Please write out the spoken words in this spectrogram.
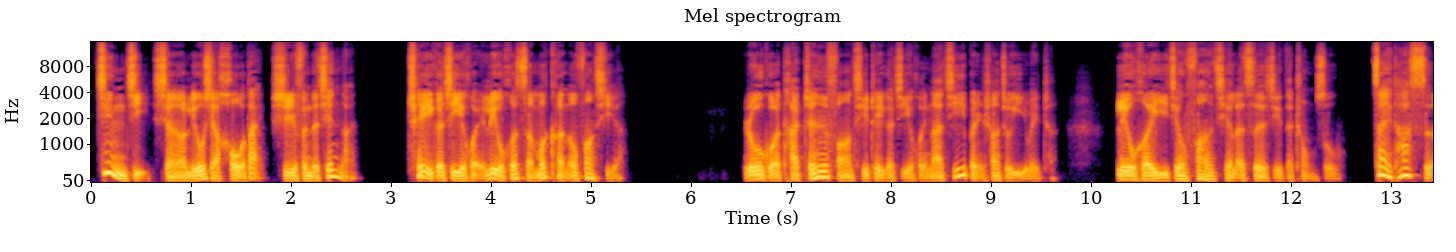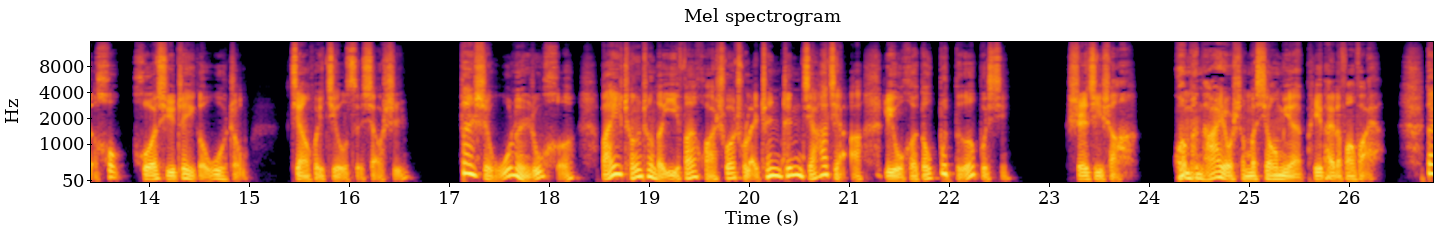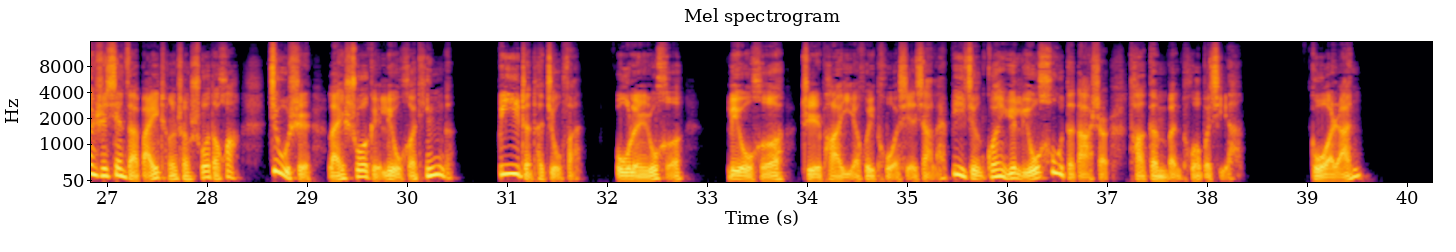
禁忌想要留下后代十分的艰难，这个机会六合怎么可能放弃啊？如果他真放弃这个机会，那基本上就意味着六合已经放弃了自己的种族，在他死后，或许这个物种将会就此消失。但是无论如何，白程程的一番话说出来，真真假假，六合都不得不信。实际上。我们哪有什么消灭胚胎的方法呀？但是现在白程程说的话就是来说给六合听的，逼着他就范。无论如何，六合只怕也会妥协下来。毕竟关于刘后的大事他根本拖不起啊。果然，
